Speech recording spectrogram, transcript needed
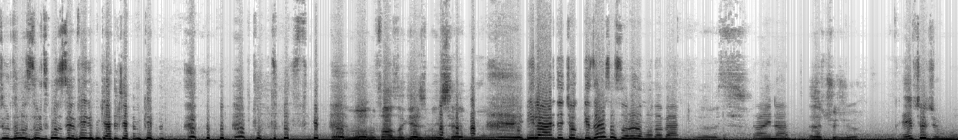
Durdunuz durdunuz diyor. Benim geleceğim gün. Buldunuz diyor. Benim oğlum fazla gezmeyi sevmiyor. İleride çok gezerse sorarım ona ben. Evet. Aynen. Ev çocuğu. Ev çocuğu mu?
